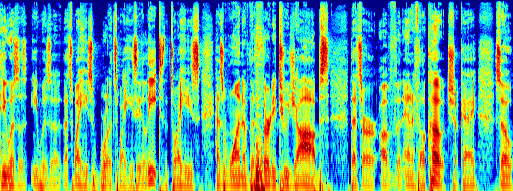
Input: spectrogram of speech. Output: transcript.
he was a he was a that's why he's that's why he's elite that's why he's has one of the 32 jobs that's are of an NFL coach okay so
